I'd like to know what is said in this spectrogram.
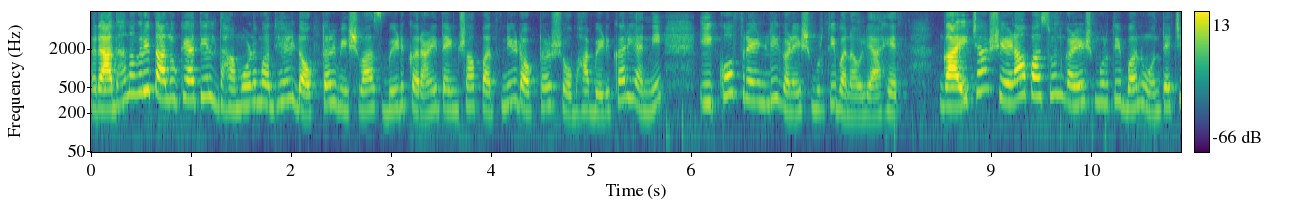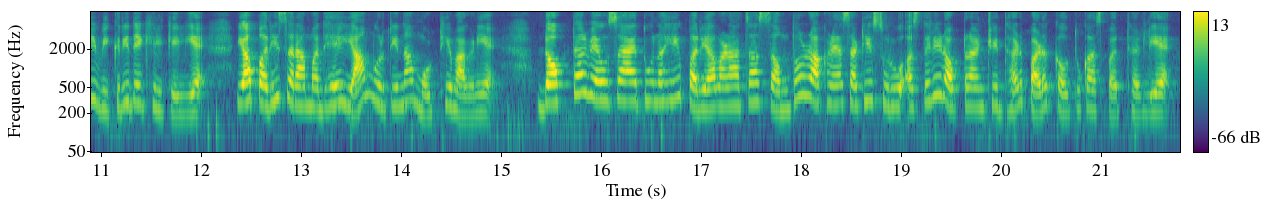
राधानगरी तालुक्यातील धामोडमधील डॉक्टर विश्वास बीडकर आणि त्यांच्या पत्नी डॉक्टर शोभा बीडकर यांनी इको फ्रेंडली गणेश मूर्ती बनवल्या आहेत. गायीच्या शेणापासून गणेश मूर्ती बनवून त्याची विक्री देखील केली आहे. या परिसरामध्ये या मूर्तींना मोठी मागणी आहे. डॉक्टर व्यवसायातूनही पर्यावरणाचा समतोल राखण्यासाठी सुरू असलेली डॉक्टरांची धडपड कौतुकास्पद ठरली आहे.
